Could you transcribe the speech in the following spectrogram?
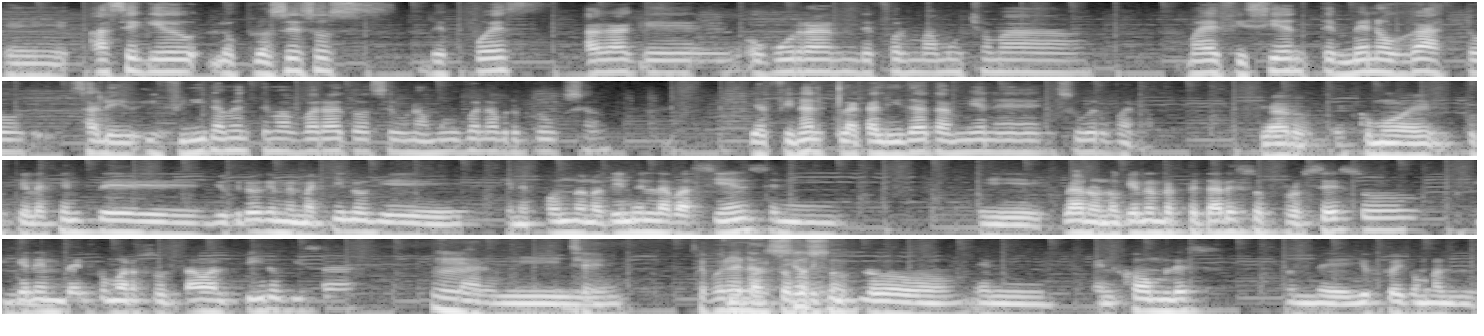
eh, hace que los procesos después haga que ocurran de forma mucho más, más eficiente, menos gasto, sale infinitamente más barato hacer una muy buena preproducción y al final la calidad también es súper buena. Claro, es como eh, porque la gente, yo creo que me imagino que, que en el fondo no tienen la paciencia ni, eh, claro, no quieren respetar esos procesos, que quieren ver como resultado al tiro quizás. Mm. Claro. Y Sí. Se ponen pasó, por ejemplo, en, en Homeless, donde yo fui como el,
